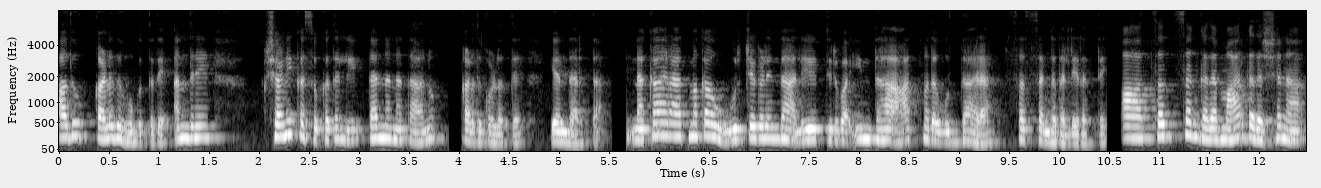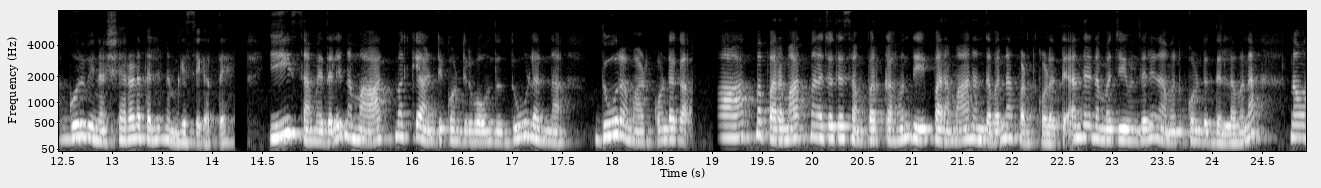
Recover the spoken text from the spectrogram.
ಅದು ಕಳೆದು ಹೋಗುತ್ತದೆ. ಅಂದರೆ ಕ್ಷಣಿಕ ಸುಖದಲ್ಲಿ ತನ್ನನ್ನು ತಾನು ಕಳೆದುಕೊಳ್ಳುತ್ತೆ ಎಂದರ್ಥ. ನಕಾರಾತ್ಮಕ ಊರ್ಜೆಗಳಿಂದ ಅಲೆಯುತ್ತಿರುವ ಇಂತಹ ಆತ್ಮದ ಉದ್ಧಾರ ಸತ್ಸಂಗದಲ್ಲಿರುತ್ತೆ. ಆ ಸತ್ಸಂಗದ ಮಾರ್ಗದರ್ಶನ ಗುರುವಿನ ಶರಣದಲ್ಲಿ ನಮಗೆ ಸಿಗತ್ತೆ. ಈ ಸಮಯದಲ್ಲಿ ನಮ್ಮ ಆತ್ಮಕ್ಕೆ ಅಂಟಿಕೊಂಡಿರುವ ಒಂದು ಧೂಳನ್ನ ದೂರ ಮಾಡಿಕೊಂಡಾಗ ಆ ಆತ್ಮ ಪರಮಾತ್ಮನ ಜೊತೆ ಸಂಪರ್ಕ ಹೊಂದಿ ಪರಮಾನಂದವನ್ನು ಪಡೆದುಕೊಳ್ಳುತ್ತೆ. ಅಂದರೆ ನಮ್ಮ ಜೀವನದಲ್ಲಿ ನಾವು ಅಂದ್ಕೊಂಡಿದ್ದೆಲ್ಲವನ್ನು ನಾವು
